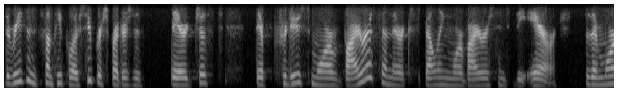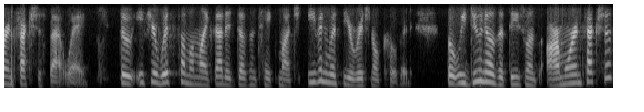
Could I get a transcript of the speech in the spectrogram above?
the reason some people are super spreaders is they're just, they produce more virus and they're expelling more virus into the air. So they're more infectious that way. So if you're with someone like that, it doesn't take much, even with the original COVID. But we do know that these ones are more infectious.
